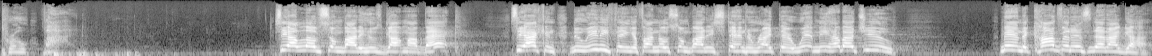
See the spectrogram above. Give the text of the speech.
provide. See, I love somebody who's got my back. See, I can do anything if I know somebody's standing right there with me. How about you? Man, the confidence that I got.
